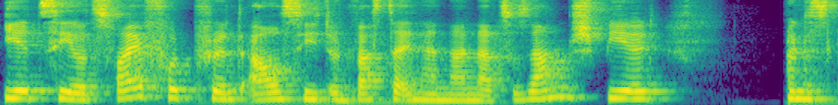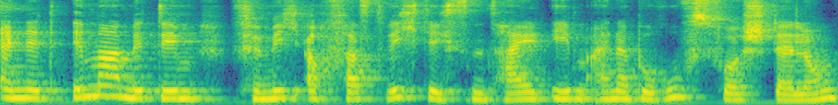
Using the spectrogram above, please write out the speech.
ihr CO2-Footprint aussieht und was da ineinander zusammenspielt. Und es endet immer mit dem für mich auch fast wichtigsten Teil eben einer Berufsvorstellung,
